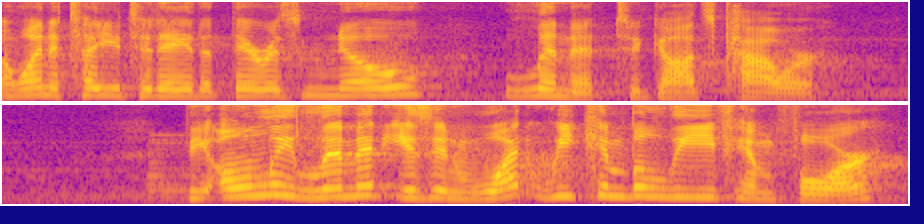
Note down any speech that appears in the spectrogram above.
I want to tell you today that there is no limit to God's power. The only limit is in what we can believe Him for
